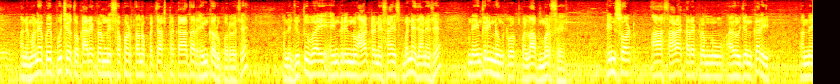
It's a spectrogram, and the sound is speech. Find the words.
અને મને કોઈ પૂછે તો કાર્યક્રમની સફળતાનો પચાસ ટકા આધાર એન્કર ઉપર હોય છે. અને જીતુભાઈ એન્કરિંગનું આર્ટ અને સાયન્સ બંને જાણે છે. એમને એન્કરિંગનો પણ લાભ મળશે. ઇન શોર્ટ, આ સારા કાર્યક્રમનું આયોજન કરી અને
